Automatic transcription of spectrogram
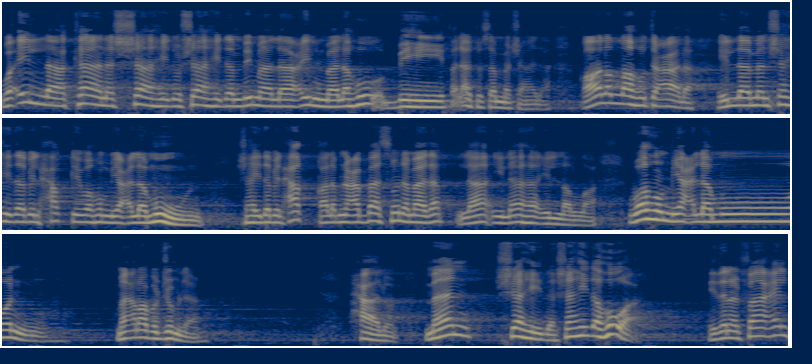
وإلا كان الشاهد شاهدا بما لا علم له به فلا تسمى شهادة. قال الله تعالى إلا من شهد بالحق وهم يعلمون. شهد بالحق. قال ابن عباس هنا ماذا؟ لا إله إلا الله. وهم يعلمون. ما اعراب الجملة. حال. من شهد؟ شهد هو. اذا الفاعل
